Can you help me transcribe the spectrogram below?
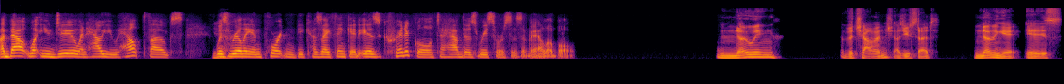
about what you do and how you help folks was really important because i think it is critical to have those resources available knowing the challenge, as you said, knowing it is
